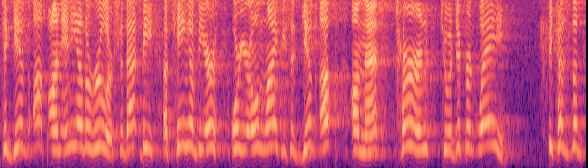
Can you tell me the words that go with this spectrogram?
to give up on any other ruler. Should that be a king of the earth or your own life? He says, give up on that, turn to a different way. Because the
